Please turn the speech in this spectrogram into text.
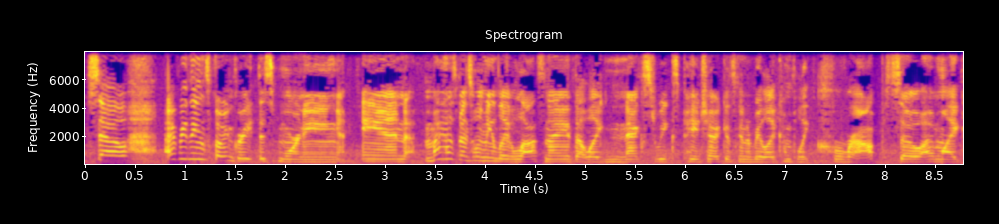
So, everything's going great this morning, and my husband told me like last night that like next week's paycheck is gonna be like complete crap. So, I'm like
